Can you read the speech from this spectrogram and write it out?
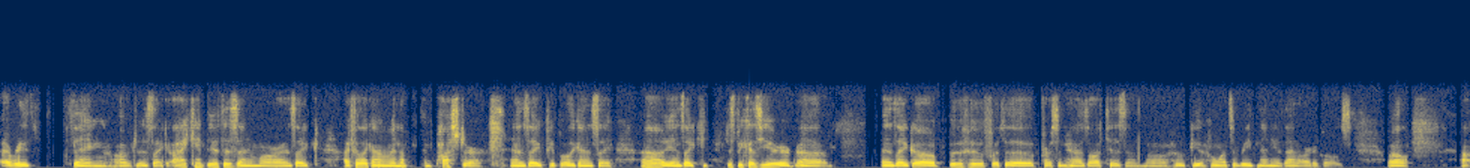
everything. Of just like I can't do this anymore. It's like I feel like I'm an imposter, and it's like people are gonna say, oh, and it's like just because you're uh, and it's like, oh, boo-hoo for the person who has autism. Oh, who who wants to read any of that articles? Well, I,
